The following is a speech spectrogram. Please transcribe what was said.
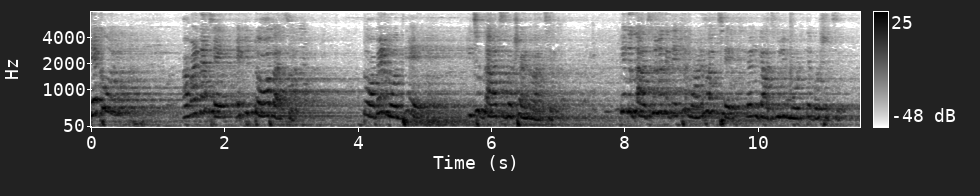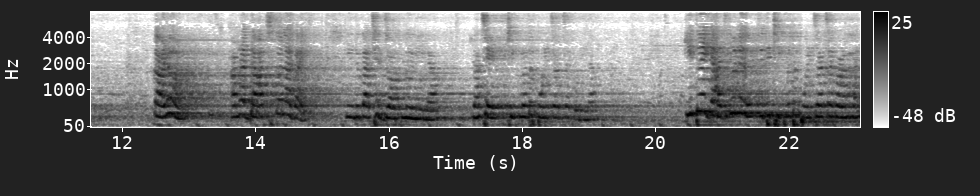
দেখুন, আমার কাছে একটি টব আছে। টবের মধ্যে কিছু গাছ বসানো আছে। গাছগুলোকে দেখে মনে হচ্ছে যেন গাছগুলি মরতে বসেছে। কারণ আমরা গাছ তো লাগাই কিন্তু গাছের যত্ন নিই না। গাছের ঠিকমতো পরিচর্যা করি না। কিন্তু এই গাছগুলো যদি ঠিকমতো পরিচর্যা করা হয়,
